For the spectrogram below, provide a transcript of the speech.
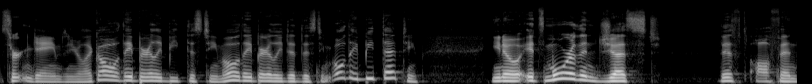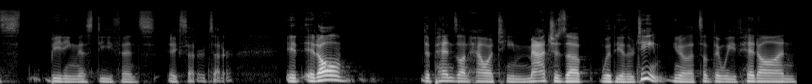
certain games and you're like, "Oh, they barely beat this team. Oh, they barely did this team. Oh, they beat that team." You know, it's more than just this offense beating this defense, et cetera, et cetera. It it all depends on how a team matches up with the other team. You know, that's something we've hit on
